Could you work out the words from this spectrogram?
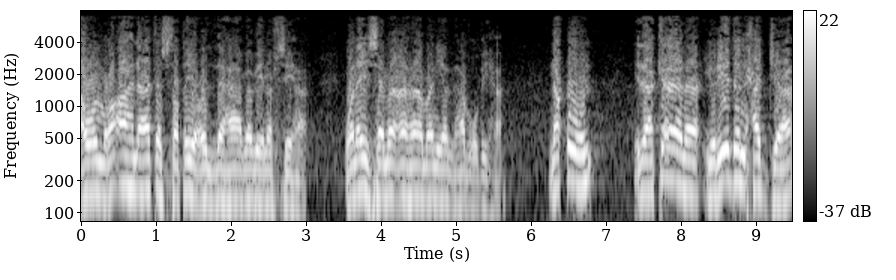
أو امرأة لا تستطيع الذهاب بنفسها وليس معها من يذهب بها. نقول إذا كان يريد الحج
